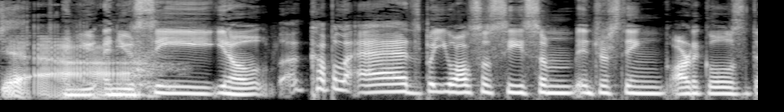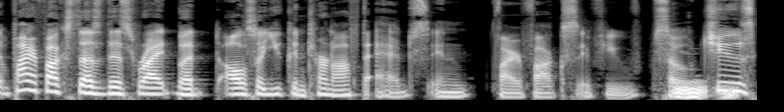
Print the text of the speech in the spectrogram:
yeah, and you and you see you know a couple of ads but you also see some interesting articles. The firefox does this right but also you can turn off the ads in firefox if you so Mm. choose.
